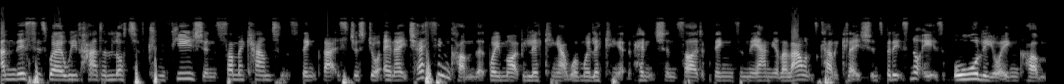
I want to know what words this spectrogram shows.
And this is where we've had a lot of confusion. Some accountants think that it's just your NHS income that we might be looking at when we're looking at the pension side of things and the annual allowance calculations, but it's not, it's all your income.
